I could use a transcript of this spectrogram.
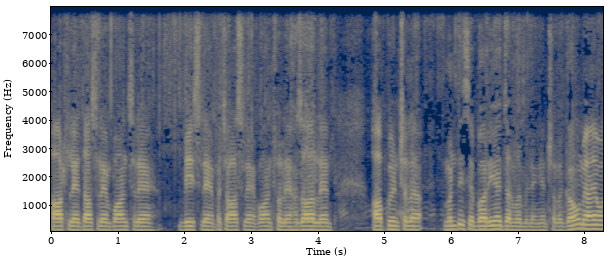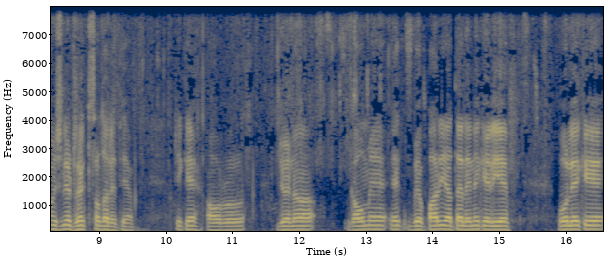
آٹھ لیں، دس لیں، پانچ لیں، بیس لیں، پچاس لیں، پانچ سو لیں، ہزار لیں۔ آپ کو انشاءاللہ منڈی سے باری جانور ملیں گے انشاءاللہ۔ گاؤں میں آیا ہوں، اس لیے ڈائریکٹ سودا لیتے ہیں ٹھیک ہے؟ اور جو ہے نا، گاؤں میں ایک بیوپاری آتا ہے لینے کے لیے، وہ لے کے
